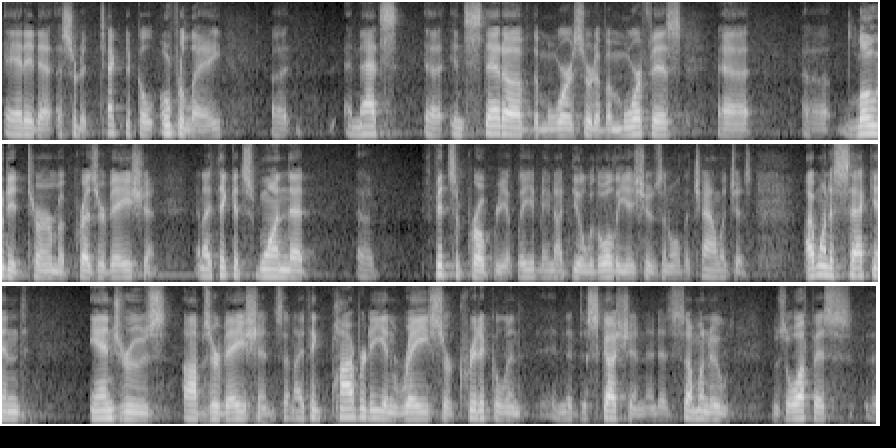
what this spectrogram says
added a, a sort of technical overlay, uh, and that's uh, instead of the more sort of amorphous, uh, uh loaded term of preservation. And I think it's one that uh, fits appropriately. It may not deal with all the issues and all the challenges. I want to second Andrew's observations. And I think poverty and race are critical in, in the discussion. And as someone who, whose office, uh,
